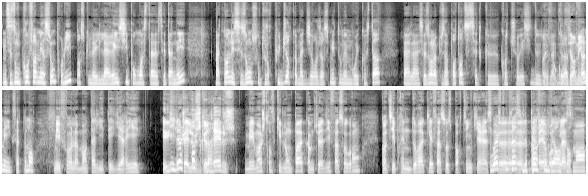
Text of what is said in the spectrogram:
une, saison de confirmation pour lui parce que là il a réussi pour moi cette, cette, année. Maintenant les saisons sont toujours plus dures, comme a dit Roger Smith ou même Rui Costa. la saison la plus importante, c'est celle que quand tu réussis de, la, de la confirmer, exactement. Mais il faut la mentalité guerrier. Et oui, s'appelle mais moi je trouve qu'ils l'ont pas, comme tu as dit, face au grand. Quand ils prennent deux raclés face au Sporting qui reste ouais, euh, derrière au classement,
